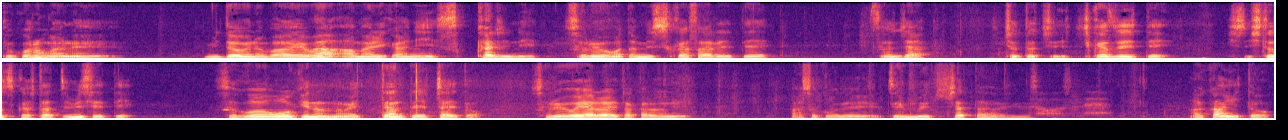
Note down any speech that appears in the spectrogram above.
ところがねミウェイの場合はアメリカにすっかりねそれをまた見透かされてそれじゃあちょっとち近づいてひ一つか二つ見せてそこは大きなのが一旦ってやっちゃいとそれをやられたからねあそこで全滅しちゃったわけです。赤城と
